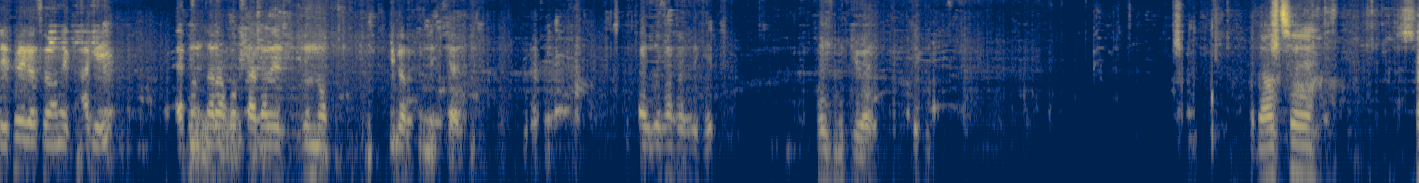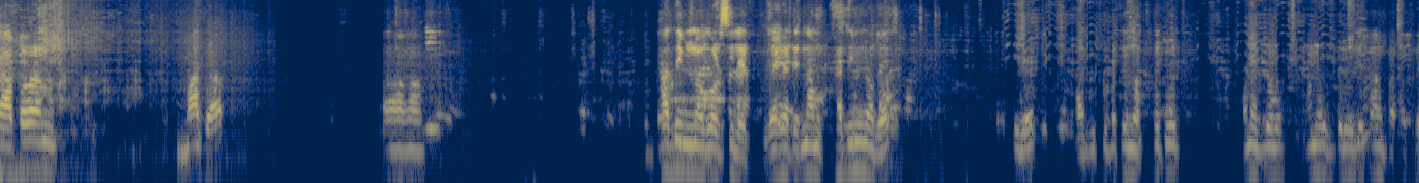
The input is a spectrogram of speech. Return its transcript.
শেষ হয়ে গেছে অনেক আগেই। এখন তারা বর্ষাকালের জন্য প্রিপারেশন নিচ্ছে আর কি। এটা হচ্ছে শাহপরান মাজার খাদিমনগর সিলেট। জায়গাটির নাম খাদিমনগর। প্রচুর অনেকগুলো অনেকগুলো দোকান পাশে আছে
